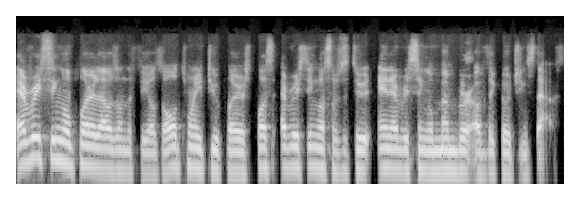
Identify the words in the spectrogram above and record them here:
every single player that was on the field, so all 22 players, plus every single substitute and every single member of the coaching staff.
